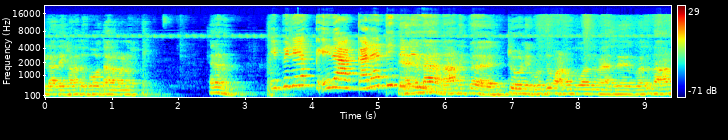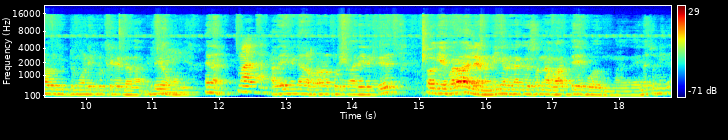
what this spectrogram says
எல்லாத்தையும் கலந்து போகத்தானே வேணும் என்ன நான் இப்போ கிஃப்ட் பண்ணி கொடுத்து மனுவுக்கு வந்து மேசேஜ் வந்து நான் ஒரு கிஃப்ட் பண்ணி கொடுக்கிறேன் தான் இல்லையோ? என்ன? மாதா அதையும் நான் உணரக்கூடிய மாதிரி இருக்கு. ஓகே பரவாயில்ல நீங்கள் எனக்கு சொன்ன வார்த்தையே போதும். என்ன சொன்னீங்க?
